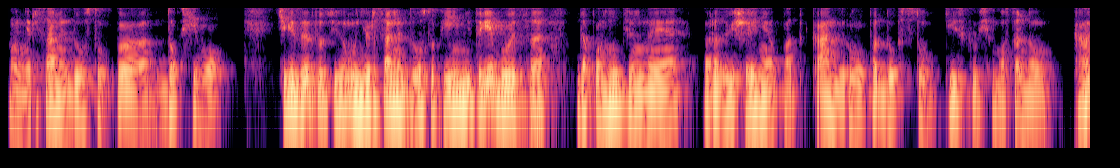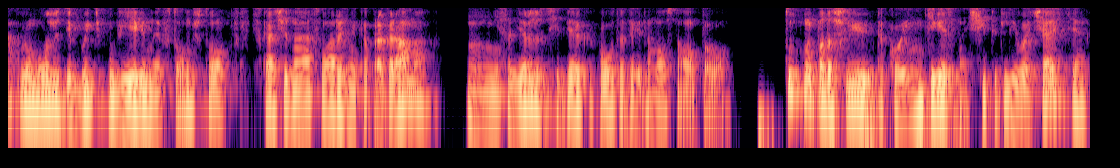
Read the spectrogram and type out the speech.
универсальный доступ э, до всего. Через этот универсальный доступ ей не требуется дополнительные разрешения под камеру, под доступ к и всему остальному. Как вы можете быть уверены в том, что скачанная с варезника программа не содержит в себе какого-то вредоносного ПО? Тут мы подошли к такой интересной, щепетливой части.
